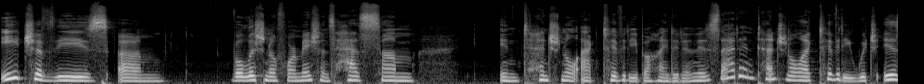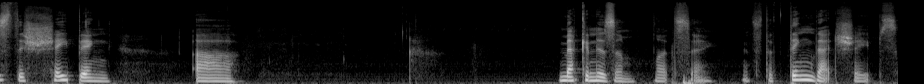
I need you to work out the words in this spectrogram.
each of these um, volitional formations has some intentional activity behind it, and it is that intentional activity which is the shaping uh, mechanism, let's say. It's the thing that shapes.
